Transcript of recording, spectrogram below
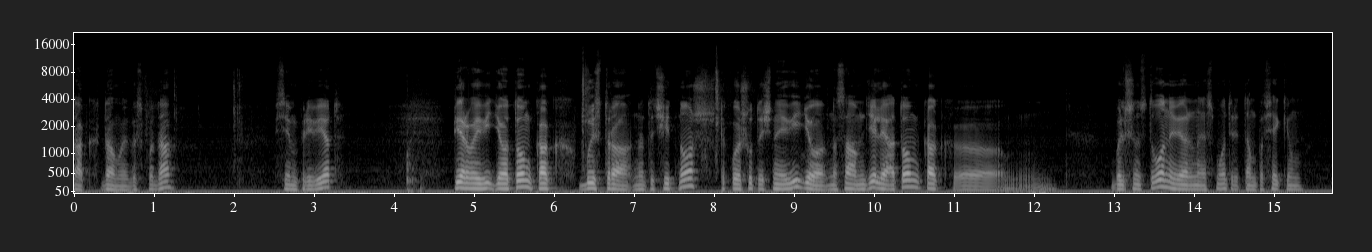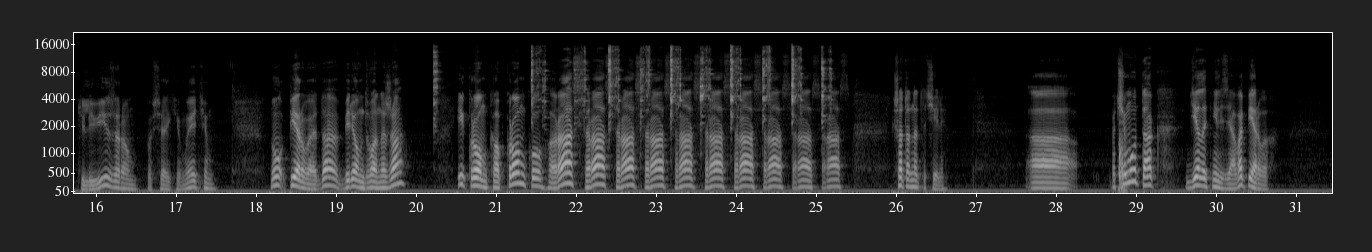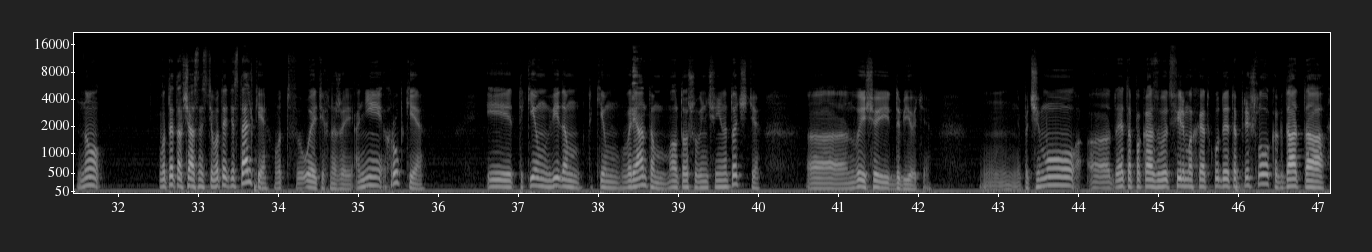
Так, дамы и господа, всем привет. Первое видео о том, как быстро наточить нож. Такое шуточное видео. На самом деле о том, как э, большинство, наверное, смотрит там по всяким телевизорам, по всяким этим. Ну, первое, да, берем два ножа и кромка об кромку. Раз, раз, раз, раз, раз, раз, раз, раз, раз, раз. Что-то наточили. А, почему так делать нельзя. Во-первых, ну, вот это, в частности, вот эти стальки, вот у этих ножей, они хрупкие. И таким видом, таким вариантом, мало того, что вы ничего не наточите, э, вы еще и добьете. Почему э, это показывают в фильмах и откуда это пришло? Когда-то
